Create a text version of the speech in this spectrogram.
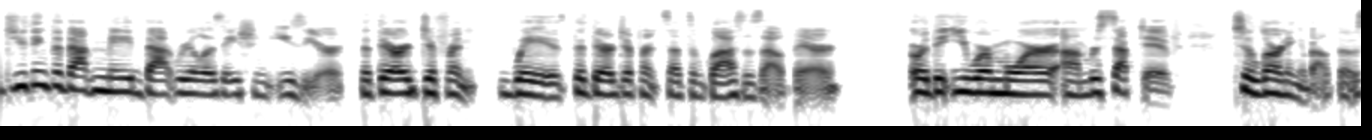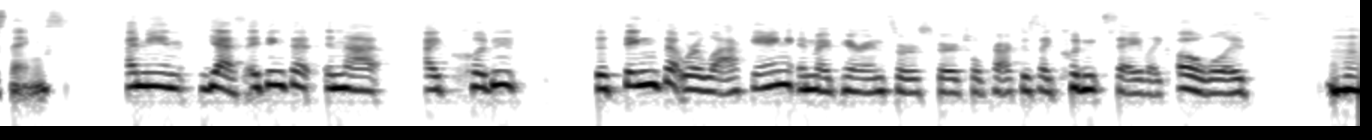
do you think that that made that realization easier that there are different ways that there are different sets of glasses out there or that you were more um, receptive to learning about those things i mean yes i think that in that i couldn't the things that were lacking in my parents' sort of spiritual practice, I couldn't say like, oh, well, it's mm-hmm.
